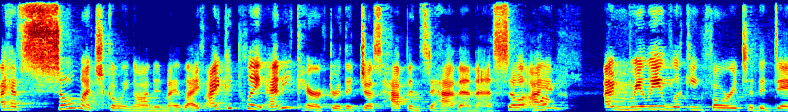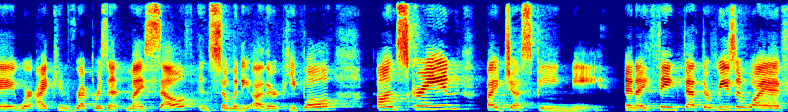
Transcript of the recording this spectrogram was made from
I have so much going on in my life. I could play any character that just happens to have MS. So right. I I'm really looking forward to the day where I can represent myself and so many other people on screen by just being me. And I think that the reason why I've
